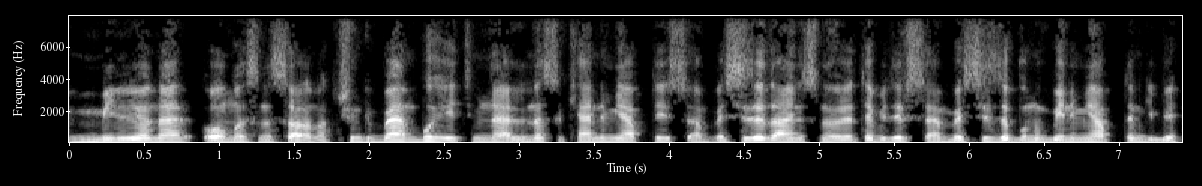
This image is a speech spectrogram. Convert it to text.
milyoner olmasını sağlamak. Çünkü ben bu eğitimlerle nasıl kendim yaptıysam ve size de aynısını öğretebilirsem ve siz de bunu benim yaptığım gibi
